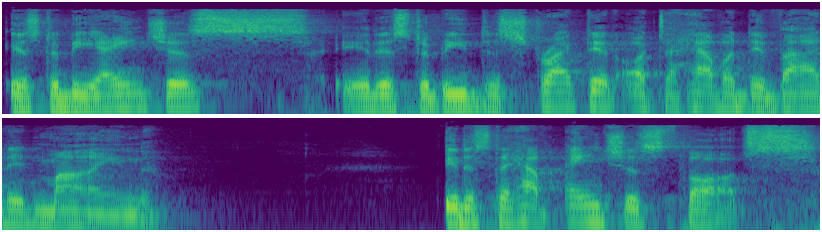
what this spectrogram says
is to be anxious, it is to be distracted, or to have a divided mind. It is to have anxious thoughts.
